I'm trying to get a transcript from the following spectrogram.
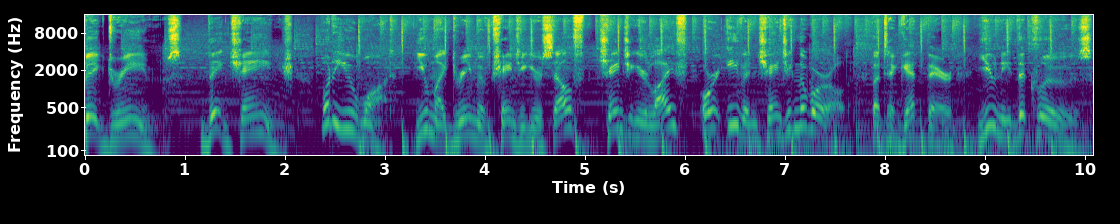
Big dreams, big change. What do you want? You might dream of changing yourself, changing your life, or even changing the world. But to get there, you need the clues.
